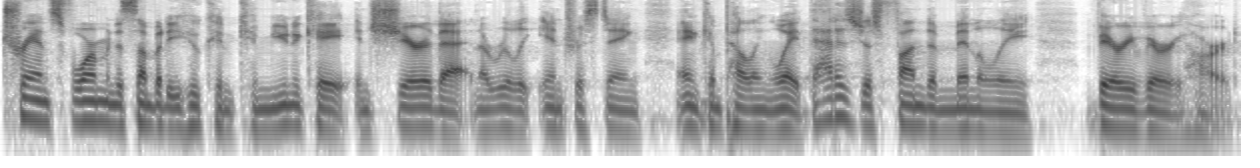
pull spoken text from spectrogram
transform into somebody who can communicate and share that in a really interesting and compelling way. That is just fundamentally very, very hard.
